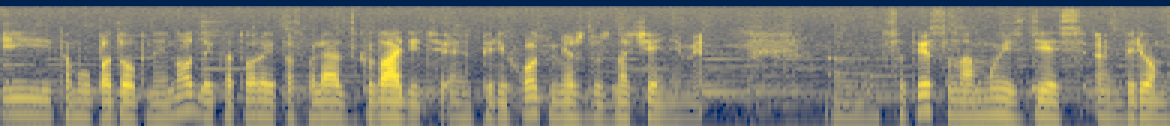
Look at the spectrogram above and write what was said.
и тому подобные ноды, которые позволяют сгладить э, переход между значениями. Соответственно, мы здесь э, берем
